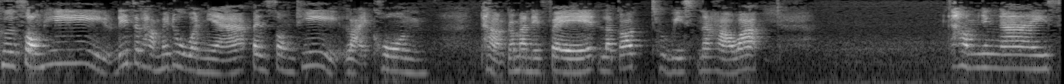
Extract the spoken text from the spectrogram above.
คือทรงที่ดิจะทำให้ดูวันนี้เป็นทรงที่หลายคนถามกันมาในเฟซแล้วก็ทวิสนะคะว่าทำยังไงเซ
